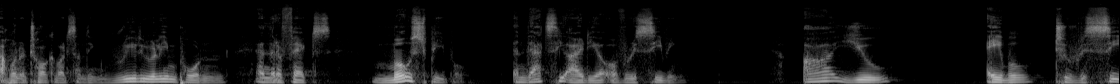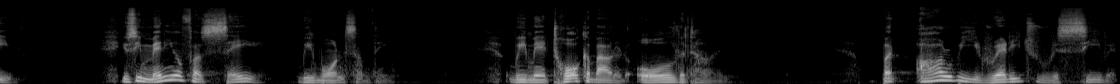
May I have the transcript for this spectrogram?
I want to talk about something really, really important and that affects most people, and that's the idea of receiving. Are you able to receive? You see, many of us say we want something. We may talk about it all the time. But are we ready to receive it?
